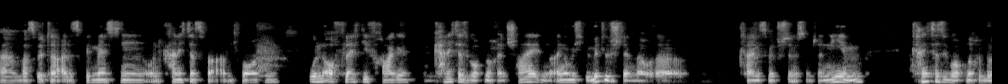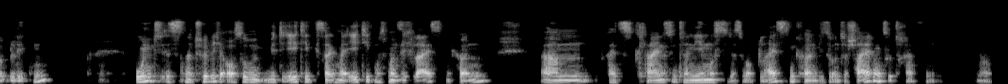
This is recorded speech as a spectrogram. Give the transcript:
Ähm, was wird da alles gemessen und kann ich das verantworten? Und auch vielleicht die Frage, kann ich das überhaupt noch entscheiden? Angenommen, ich bin Mittelständler oder kleines mittelständisches Unternehmen, kann ich das überhaupt noch überblicken? Und es ist natürlich auch so mit Ethik, sag mal, Ethik muss man sich leisten können. Ähm, als kleines Unternehmen muss sie das überhaupt leisten können, diese Unterscheidung zu treffen. Ja.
